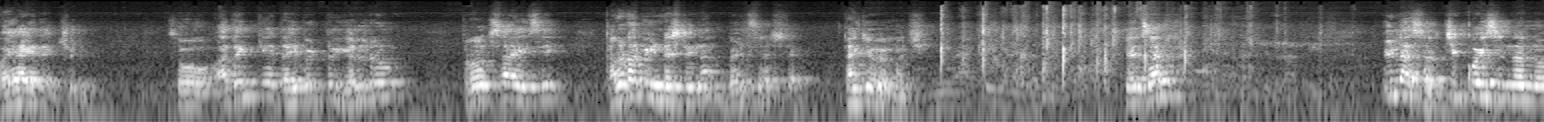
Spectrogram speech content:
ಭಯ ಇದೆ ಆ್ಯಕ್ಚುಲಿ ಸೊ ಅದಕ್ಕೆ ದಯವಿಟ್ಟು ಎಲ್ಲರೂ ಪ್ರೋತ್ಸಾಹಿಸಿ ಕನ್ನಡ ಇಂಡಸ್ಟ್ರಿನ ಬೆಳೆಸಿ ಅಷ್ಟೇ. ಥ್ಯಾಂಕ್ ಯು ವೆರಿ ಮಚ್ ಏನು ಸರ್? ಇಲ್ಲ ಸರ್, ಚಿಕ್ಕ ನಾನು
